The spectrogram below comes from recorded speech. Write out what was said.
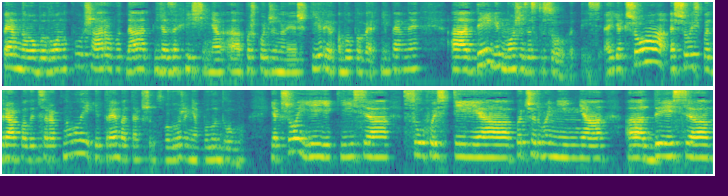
певну оболонку шарову да, для захищення пошкодженої шкіри або поверхні певної, де він може застосовуватись. Якщо щось подряпали, царапнули, і треба так, щоб зволоження було довго. Якщо є якісь сухості, почервоніння, десь а,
